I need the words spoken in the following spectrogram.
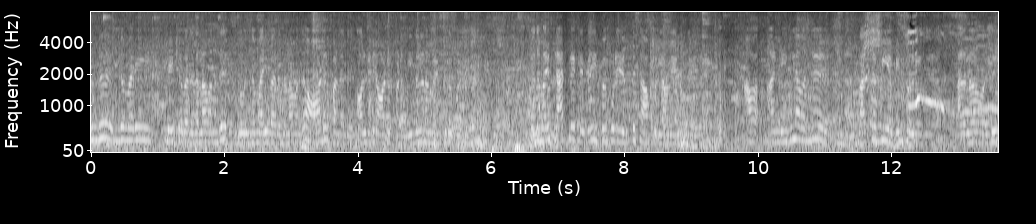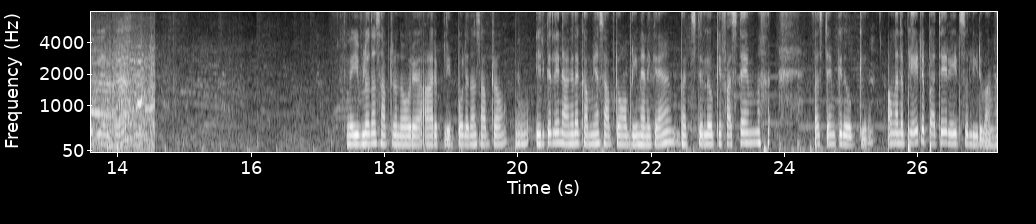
வந்து இந்த மாதிரி பிளேட்டில் வரதெல்லாம் வந்து இந்த மாதிரி வரதெல்லாம் வந்து ஆர்டர் பண்ணது. ஆல்ரெடி ஆர்டர் பண்ணது. இதெல்லாம் நம்ம எடுத்துக்கக்கூடாது இந்த மாதிரி ஃப்ளாட் பிளேட்டில் இருக்கிறது இப்போ கூட எடுத்து சாப்பிட்லாம் வேணுங்கிறது. அண்ட் இதில் வந்து வசபி அப்படின்னு சொல்கிறது அதெல்லாம் வந்து இதில் இருக்குது நாங்கள் இவ்வளோ தான் சாப்பிட்ருந்தோம் ஒரு ஆறு பிளேட் போல் தான் சாப்பிட்றோம் இருக்கிறதுலே நாங்கள் தான் கம்மியாக சாப்பிட்டோம் அப்படின்னு நினைக்கிறேன். But still okay first time first டைமுக்கு இது ஓகே அவங்க அந்த பிளேட்டை பார்த்தே ரேட் சொல்லிடுவாங்க.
